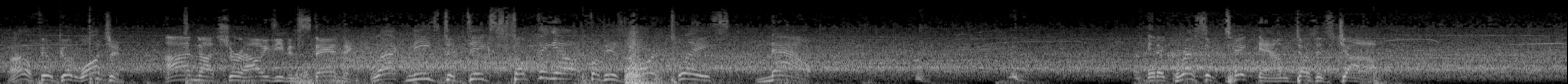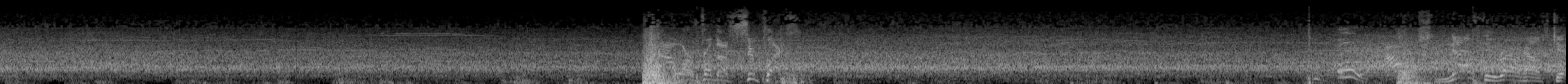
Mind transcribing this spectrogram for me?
I don't feel good watching. I'm not sure how he's even standing. Black needs to dig something out from his dark place now. An aggressive takedown does its job. Power from the suplex. Oh, ouch. Nasty roundhouse kick.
